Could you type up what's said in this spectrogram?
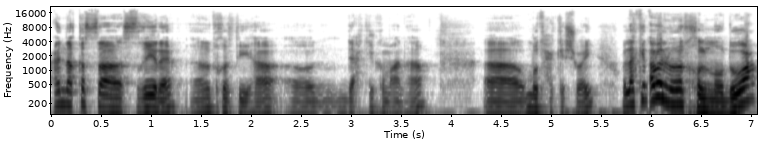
عندنا قصة صغيرة آه، ندخل فيها آه، بدي أحكي لكم عنها آه مضحكة شوي. ولكن قبل ما ندخل الموضوع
